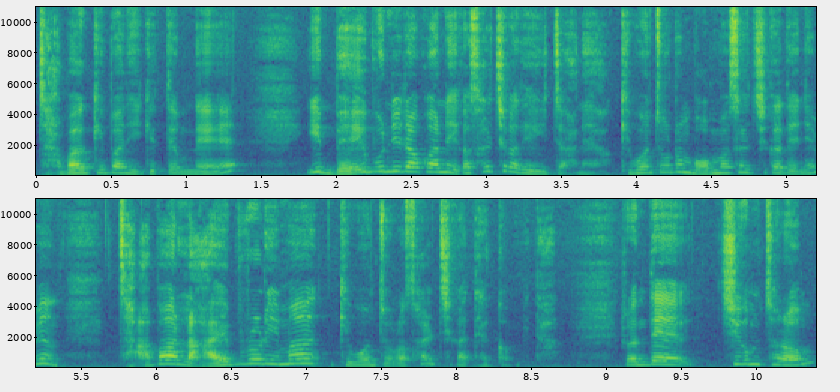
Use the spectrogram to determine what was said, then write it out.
자바 기반이기 때문에 이 매분이라고 하는 얘가 설치가 되어 있지 않아요. 기본적으로 뭐만 설치가 되냐면 자바 라이브러리만 기본적으로 설치가 될 겁니다. 그런데 지금처럼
